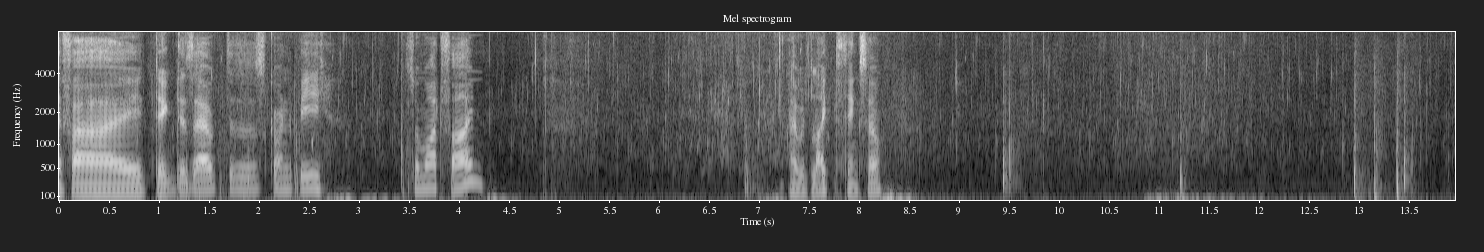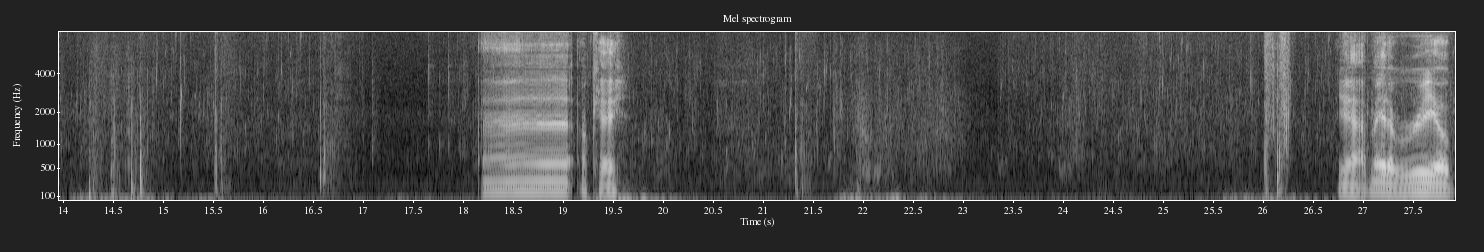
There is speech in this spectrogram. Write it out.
And if I dig this out, this is going to be somewhat fine. I would like to think so. Uh, okay. Yeah, I've made a real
